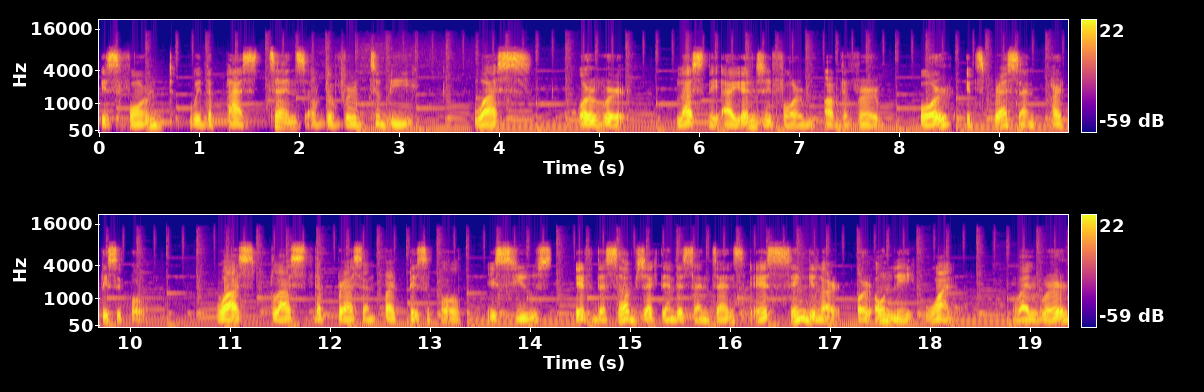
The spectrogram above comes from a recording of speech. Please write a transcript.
is formed with the past tense of the verb to be, was, or were, plus the ing form of the verb or its present participle. Was plus the present participle is used if the subject in the sentence is singular or only one, while were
